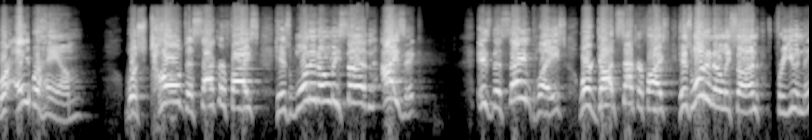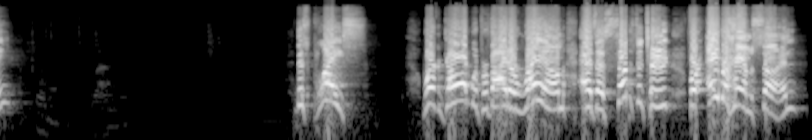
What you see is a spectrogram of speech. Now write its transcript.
where Abraham was told to sacrifice his one and only son, Isaac, is the same place where God sacrificed his one and only son for you and me. This place where God would provide a ram as a substitute for Abraham's son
